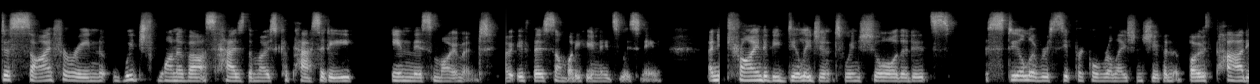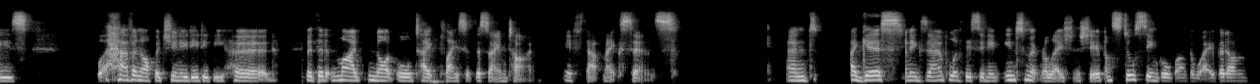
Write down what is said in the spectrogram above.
deciphering which one of us has the most capacity in this moment, if there's somebody who needs listening, and trying to be diligent to ensure that it's still a reciprocal relationship and that both parties have an opportunity to be heard, but that it might not all take place at the same time, if that makes sense. And I guess an example of this in an intimate relationship, I'm still single, by the way, but I'm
